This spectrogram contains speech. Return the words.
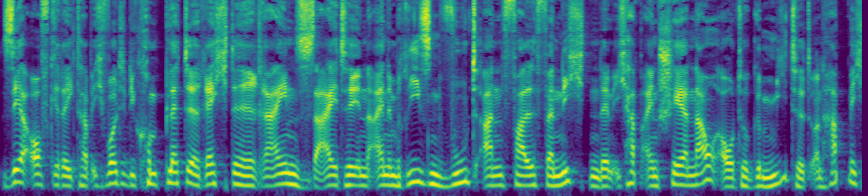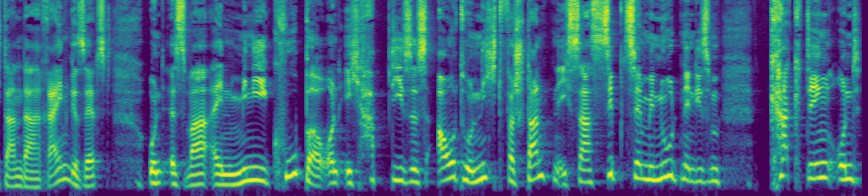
sehr aufgeregt habe. Ich wollte die komplette rechte Rheinseite in einem riesen Wutanfall vernichten, denn ich habe ein Share Now Auto gemietet und habe mich dann da reingesetzt und es war ein Mini Cooper und ich habe dieses Auto nicht verstanden. Ich saß 17 Minuten in diesem Kackding und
